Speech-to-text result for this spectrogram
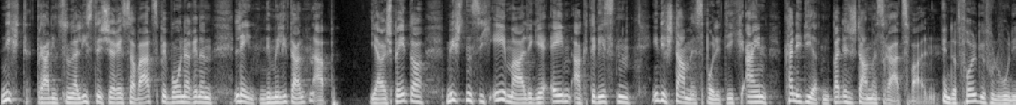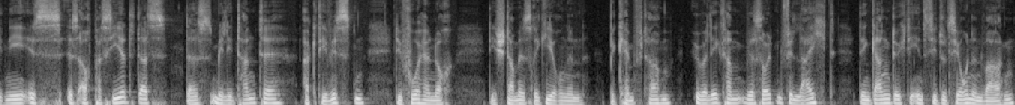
nicht traditionalistische Reservatsbewohnerinnen lehnten die Militanten ab. Jahre später mischten sich ehemalige AIM-Aktivisten in die Stammespolitik ein, kandidierten bei den Stammesratswahlen. In der Folge von Knee ist es auch passiert, dass, dass militante Aktivisten, die vorher noch die Stammesregierungen bekämpft haben, überlegt haben, wir sollten vielleicht den Gang durch die Institutionen wagen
